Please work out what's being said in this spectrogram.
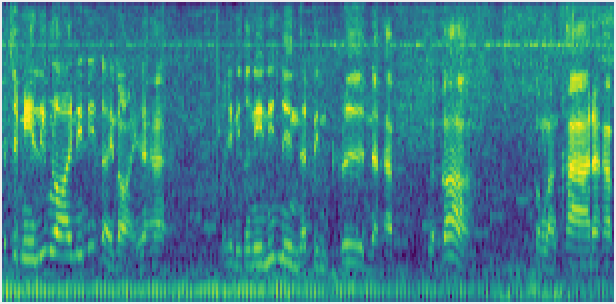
ก็จะมีริ้วรอยนิดๆหน่อยๆนะฮะ ก็จะมีตรงนี้นิดนึงถ้าเป็นคลื่นนะครับ แล้วก็ตรงหลังคานะครับ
